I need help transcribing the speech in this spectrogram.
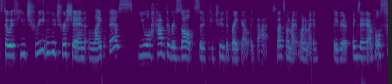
so if you treat nutrition like this, you will have the results that if you treated the breakout like that. So that's one of my one of my favorite examples,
